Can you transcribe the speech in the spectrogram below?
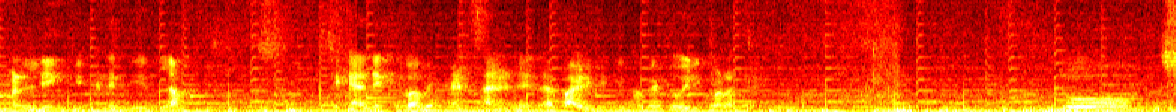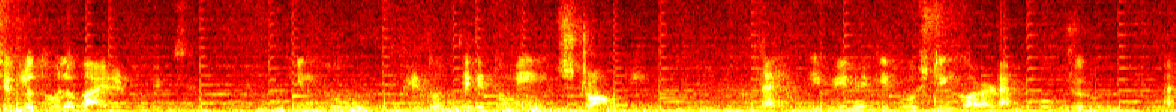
আমার লিঙ্ক এখানে দিয়ে দিলাম। সেখানে দেখতে পাবে হ্যান্ড স্যানিটাইজার বাড়িতে কীভাবে তৈরি করা যায়। তো সেগুলো তো হলো বাইরের প্রোটেকশন কিন্তু ভেতর থেকে তুমি স্ট্রং তাই ইমিউনিটি বুস্টিং করাটা খুব জরুরি। আর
